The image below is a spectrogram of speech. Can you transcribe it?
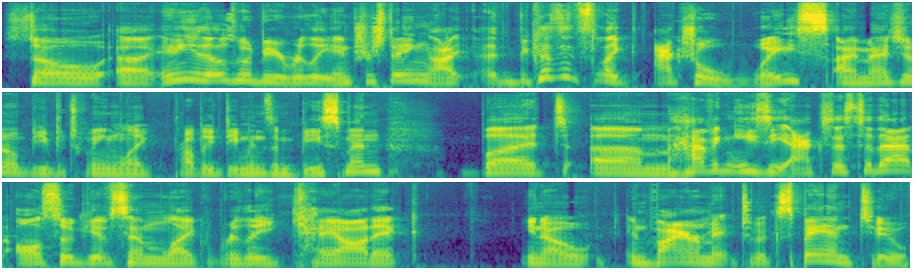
So uh, any of those would be really interesting. I uh, because it's like actual wastes. I imagine it'll be between like probably demons and beastmen. But um, having easy access to that also gives him like really chaotic, you know, environment to expand to.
